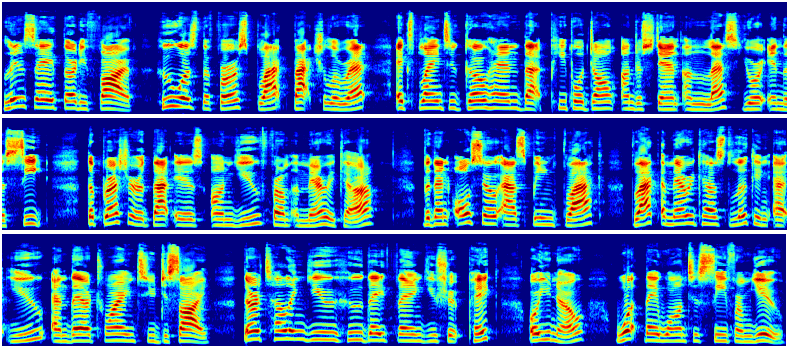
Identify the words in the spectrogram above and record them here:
Lindsay, 35, who was the first black bachelorette, explained to Cohen that people don't understand unless you're in the seat the pressure that is on you from America. But then also as being black, Black America's looking at you and they're trying to decide. They're telling you who they think you should pick or, you know, what they want to see from you.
